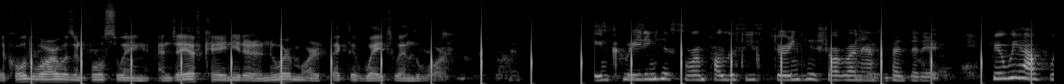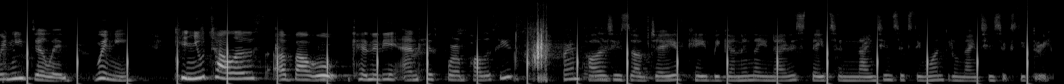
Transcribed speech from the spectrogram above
The Cold War was in full swing, and JFK needed a newer, more effective way to end the war. In creating his foreign policies during his short run as president. Here we have Whitney Dillon. Whitney, can you tell us about Kennedy and his foreign policies? Foreign policies of JFK began in the United States in 1961 through 1963.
